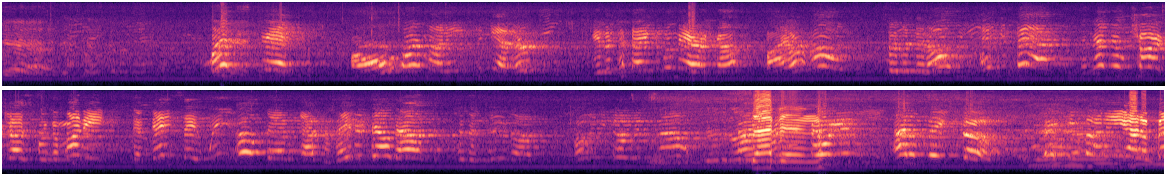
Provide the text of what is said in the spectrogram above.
yeah. Let's get all of our money together, give it to Bank of America, buy our homes, so that it all be taken back, and then they'll charge us for the money that they say we owe them after they've been bailed out to the tune of how many billions now? Seven. Billion? I don't think so out of bounds.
